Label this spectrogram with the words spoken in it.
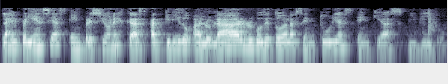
Las experiencias e impresiones que has adquirido a lo largo de todas las centurias en que has vivido.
